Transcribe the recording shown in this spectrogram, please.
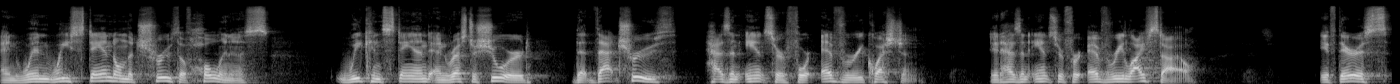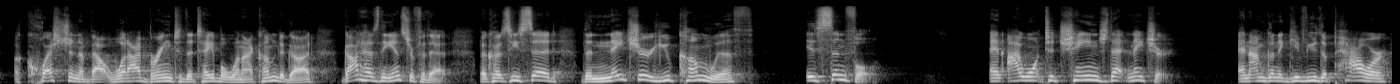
And when we stand on the truth of holiness, we can stand and rest assured that that truth has an answer for every question. It has an answer for every lifestyle. If there is a question about what I bring to the table when I come to God, God has the answer for that because He said, The nature you come with is sinful. And I want to change that nature. And I'm going to give you the power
